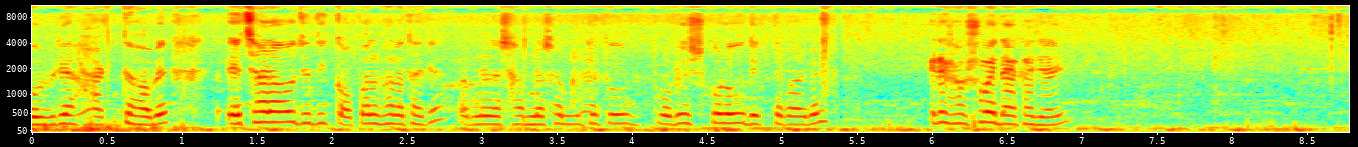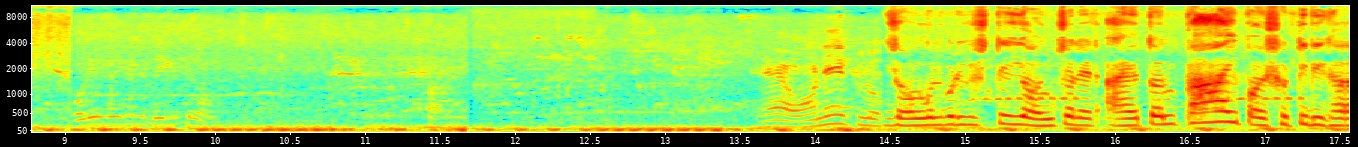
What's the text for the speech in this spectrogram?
গভীরে হাঁটতে হবে। এছাড়াও যদি কপাল ভালো থাকে আপনারা সামনাসামনি থেকেও প্রবেশ করেও দেখতে পারবেন। এটা সবসময় দেখা যায়। হ্যাঁ অনেক জঙ্গল পরিবেশিত এই অঞ্চলের আয়তন প্রায় পঁয়ষট্টি বিঘা।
